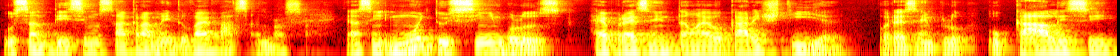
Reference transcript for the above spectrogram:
o Santíssimo Sacramento vai passando. Assim, muitos símbolos representam a Eucaristia. Por exemplo, o cálice,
